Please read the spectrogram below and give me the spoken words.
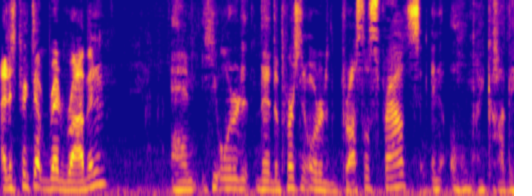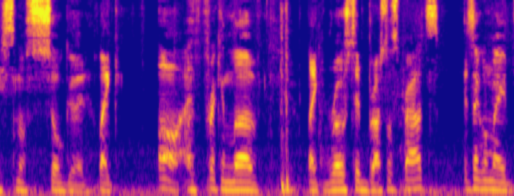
I just picked up Red Robin and he ordered, the, the person ordered the Brussels sprouts and oh my God, they smell so good. Like, oh, I freaking love like roasted Brussels sprouts. It's like one of my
